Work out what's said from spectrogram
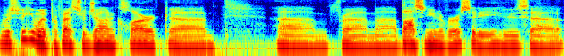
we're speaking with Professor John Clarke uh, um, from uh, Boston University, who's uh,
